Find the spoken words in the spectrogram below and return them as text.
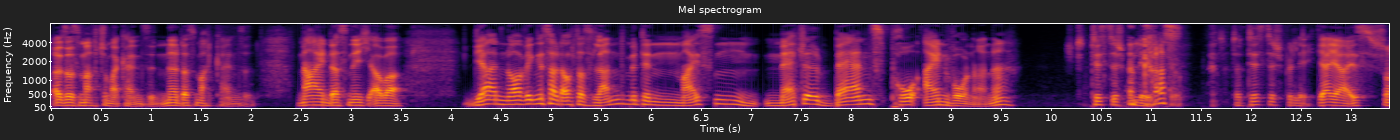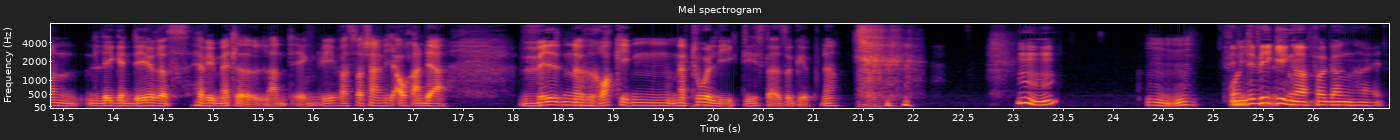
Also das macht schon mal keinen Sinn, ne? Das macht keinen Sinn. Nein, das nicht, aber ja, in Norwegen ist halt auch das Land mit den meisten Metal-Bands pro Einwohner, ne? Statistisch belegt. krass. Statistisch belegt. Ja, ja, ist schon ein legendäres Heavy-Metal-Land irgendwie, was wahrscheinlich auch an der wilden, rockigen Natur liegt, die es da so gibt, ne? Hm. Mhm. Und die. Wikinger-Vergangenheit.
